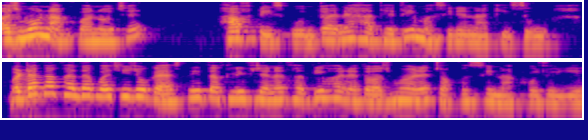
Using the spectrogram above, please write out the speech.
અજમો નાખવાનો છે. હાફ ટીસ્પૂન તો એને હાથેથી મસીને નાખીશું. બટાકા ખાધા પછી જો ગેસની તકલીફ જેને થતી હોય ને તો અજમો એને ચોક્કસથી નાખવો જોઈએ.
